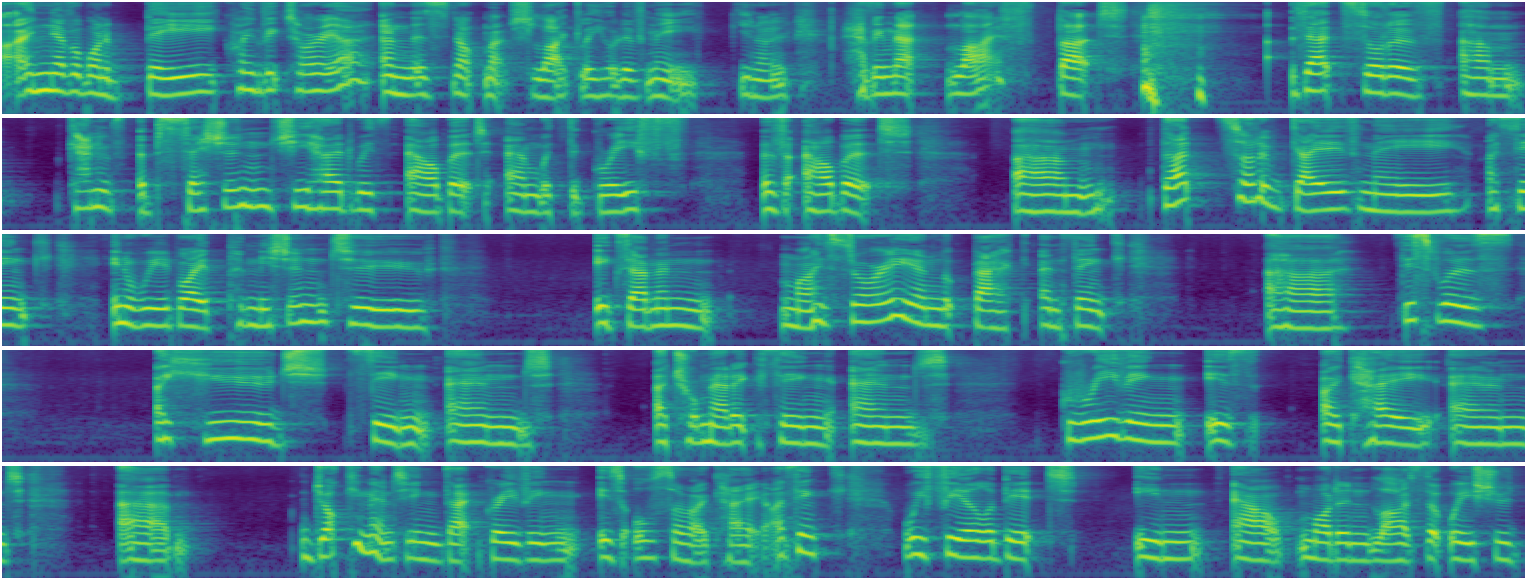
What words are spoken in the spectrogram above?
I never want to be Queen Victoria, and there's not much likelihood of me, you know, having that life. But that sort of um, kind of obsession she had with Albert and with the grief of Albert, um, that sort of gave me, I think, in a weird way, permission to examine my story and look back and think uh, this was a huge thing and a traumatic thing, and grieving is okay, and um, documenting that grieving is also okay. I think we feel a bit in our modern lives that we should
